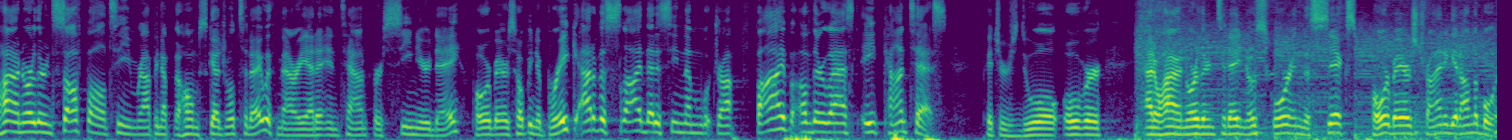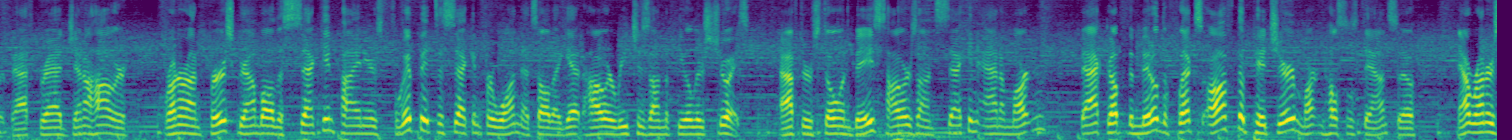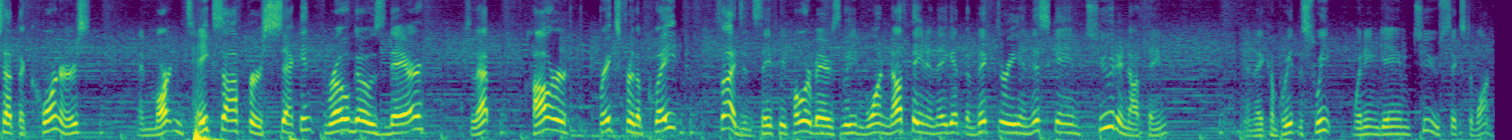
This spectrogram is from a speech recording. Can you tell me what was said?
Ohio Northern softball team wrapping up the home schedule today with Marietta in town for senior day. Polar Bears hoping to break out of a slide that has seen them drop five of their last eight contests. Pitchers duel over at Ohio Northern today. No score in the sixth. Polar Bears trying to get on the board. Bath grad Jenna Holler, runner on first, ground ball to second. Pioneers flip it to second for one. That's all they get. Holler reaches on the fielder's choice. After stolen base, Holler's on second. Adam Martin back up the middle, deflects off the pitcher. Martin hustles down, so now runners at the corners, and Martin takes off for second. Throw goes there, so that power breaks for the plate, slides in safely. Polar Bears lead 1 0, and they get the victory in this game 2 0, and they complete the sweep, winning game 2 6 1.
